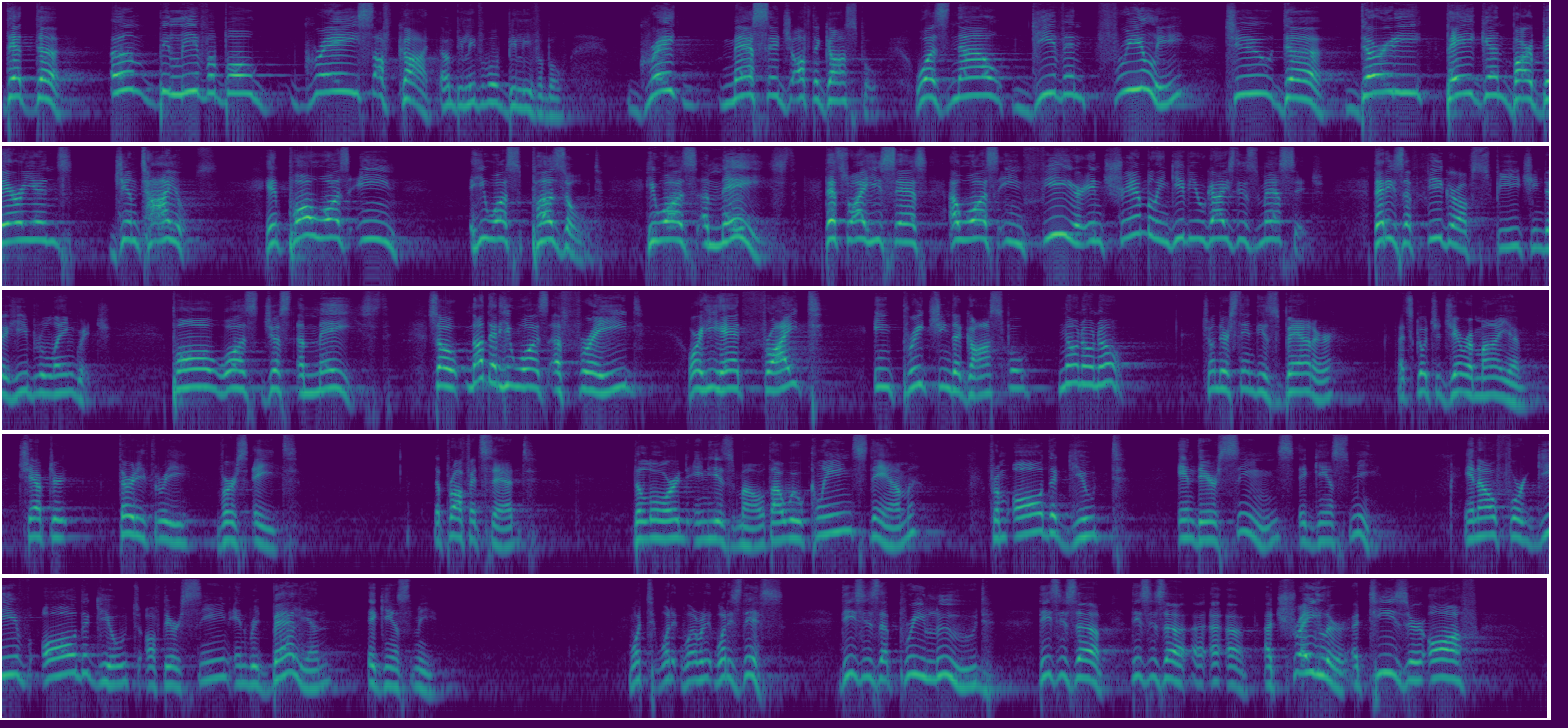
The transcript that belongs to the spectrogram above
that the unbelievable grace of God, unbelievable, believable, great message of the gospel was now given freely to the dirty pagan barbarians, Gentiles. And Paul was in, he was puzzled, he was amazed. That's why he says, I was in fear and trembling giving you guys this message. That is a figure of speech in the Hebrew language. Paul was just amazed. So, not that he was afraid or he had fright in preaching the gospel. No, no, no. To understand this better, let's go to Jeremiah chapter 33, verse 8. The prophet said, The Lord in his mouth, I will cleanse them from all the guilt and their sins against me and I'll forgive all the guilt of their sin and rebellion against me. What, what, what, what is this? This is a prelude. This is a, this is a, a, a, a trailer, a teaser of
